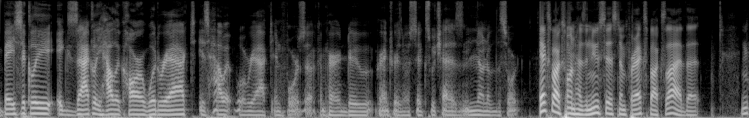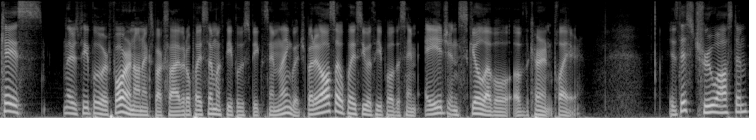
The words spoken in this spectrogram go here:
basically exactly how the car would react is how it will react in Forza compared to Gran Turismo 6, which has none of the sort. The Xbox One has a new system for Xbox Live that, in case there's people who are foreign on Xbox Live, it'll place them with people who speak the same language, but it also places you with people of the same age and skill level of the current player. Is this true, Austin?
